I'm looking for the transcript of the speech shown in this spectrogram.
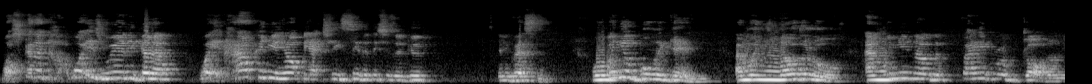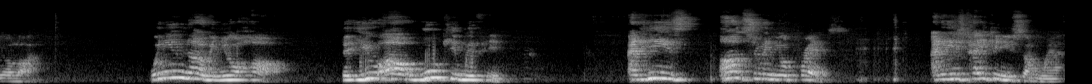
What's to? What is really going to? Wait, how can you help me actually see that this is a good investment? Well, when you're born again and when you know the Lord and when you know the favour of God on your life, when you know in your heart that you are walking with Him and He is answering your prayers and He is taking you somewhere,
